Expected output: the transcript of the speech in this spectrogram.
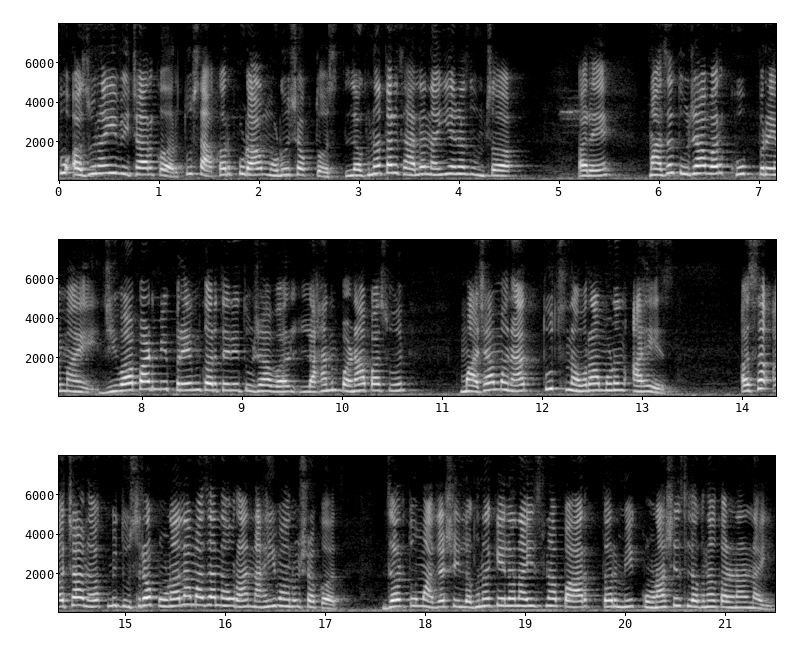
तू अजूनही विचार कर तू साखरपुडा मोडू शकतोस. लग्न तर झालं नाही आहे ना तुमचं? अरे माझं तुझ्यावर खूप प्रेम आहे. जीवापाड मी प्रेम करते रे तुझ्यावर. लहानपणापासून माझ्या मनात तूच नवरा म्हणून आहेस. असं अचानक मी दुसरा कोणाला माझा नवरा नाही मानू शकत. जर तू माझ्याशी लग्न केलं नाहीस ना पार्थ तर मी कोणाशीच लग्न करणार नाही.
